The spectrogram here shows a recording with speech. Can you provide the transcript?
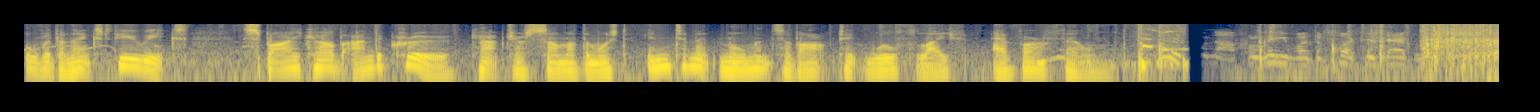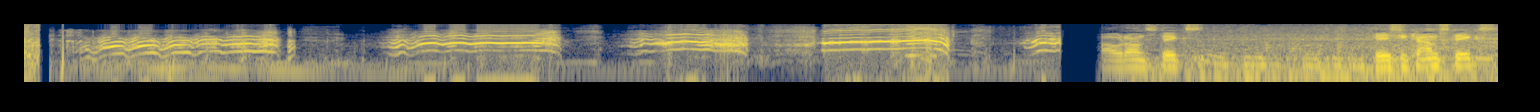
Over the next few weeks, Spy Cub and the crew capture some of the most intimate moments of Arctic wolf life ever filmed. believe what the fuck just happened. Hold on, Sticks. Here she comes, Sticks.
